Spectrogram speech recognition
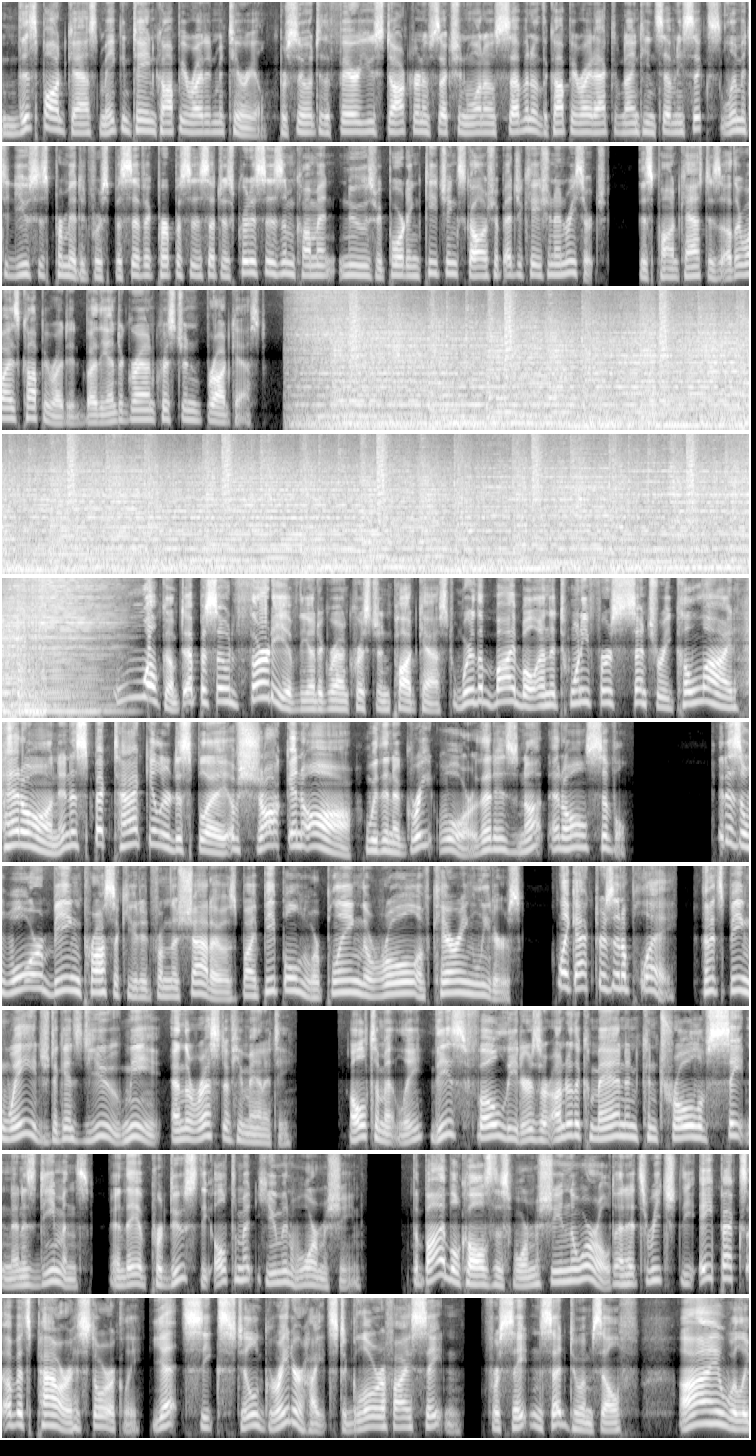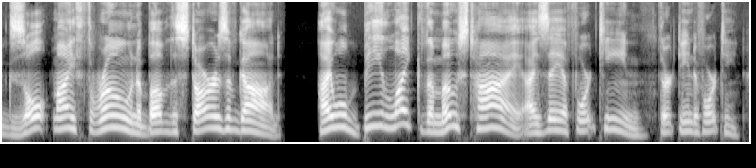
This podcast may contain copyrighted material. Pursuant to the Fair Use Doctrine of Section 107 of the Copyright Act of 1976, limited use is permitted for specific purposes such as criticism, comment, news, reporting, teaching, scholarship, education, and research. This podcast is otherwise copyrighted by the Underground Christian Broadcast. Welcome to episode 30 of the Underground Christian Podcast, where the Bible and the 21st century collide head on in a spectacular display of shock and awe within a great war that is not at all civil. It is a war being prosecuted from the shadows by people who are playing the role of caring leaders, like actors in a play, and it's being waged against you, me, and the rest of humanity. Ultimately, these faux leaders are under the command and control of Satan and his demons, and they have produced the ultimate human war machine. The Bible calls this war machine the world, and it's reached the apex of its power historically, yet seeks still greater heights to glorify Satan. For Satan said to himself, I will exalt my throne above the stars of God. I will be like the Most High. Isaiah 14, 13 to 14.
